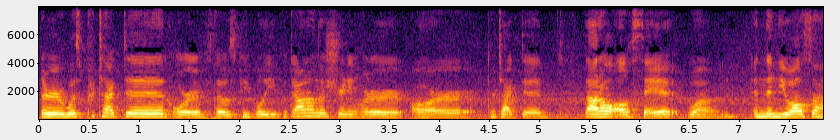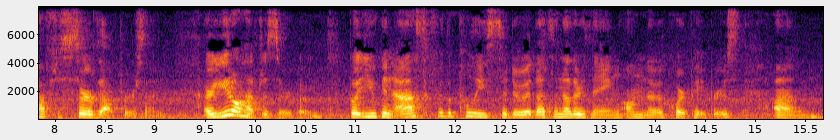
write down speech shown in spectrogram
or was protected, or if those people you put down on the restraining order are protected. That'll all say it. Um, and then you also have to serve that person, or you don't have to serve them, but you can ask for the police to do it. That's another thing on the court papers. Um,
